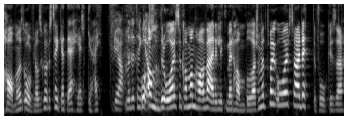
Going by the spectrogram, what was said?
har man et overfladisk år, og så tenker jeg at det er helt greit. Ja, men det Og jeg også. andre år så kan man ha, være litt mer humble. Sånn, vet du hva, I år så er dette fokuset.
